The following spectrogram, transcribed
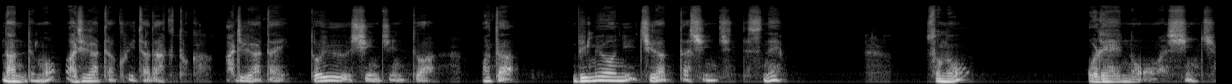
何でもありがたくいただくとかありがたいという信心とはまた微妙に違った信心ですね。そのお礼の信心。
